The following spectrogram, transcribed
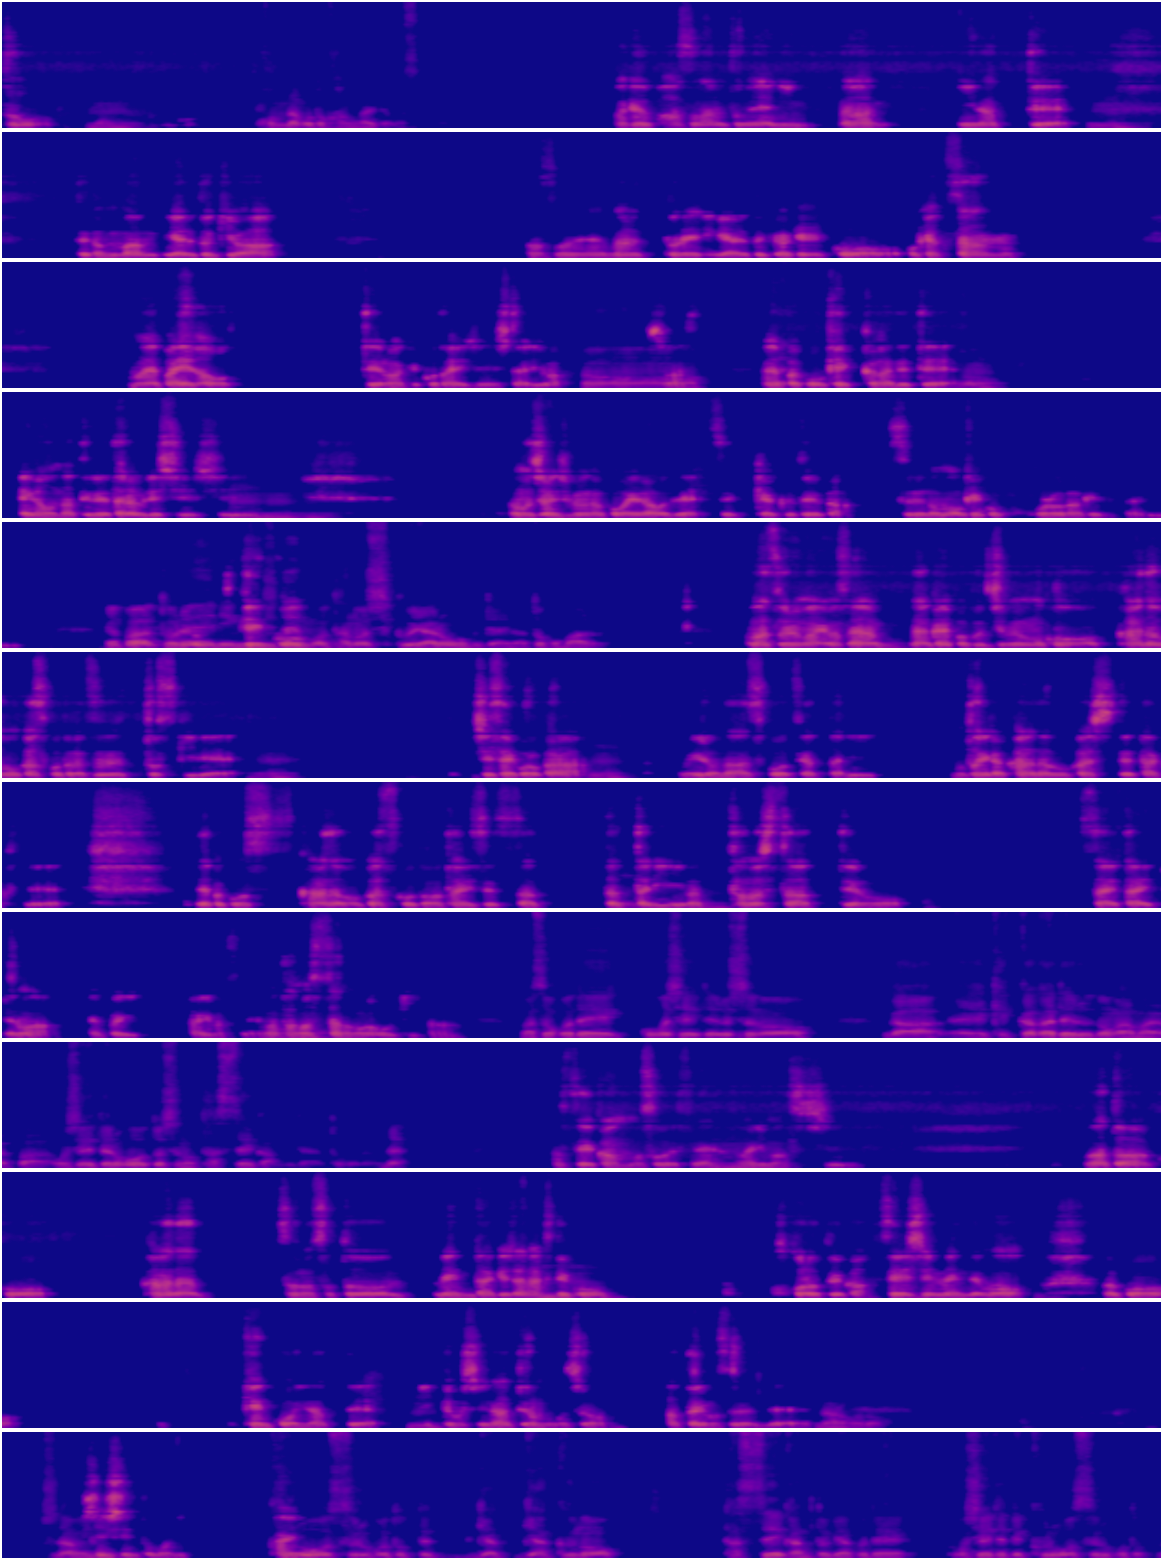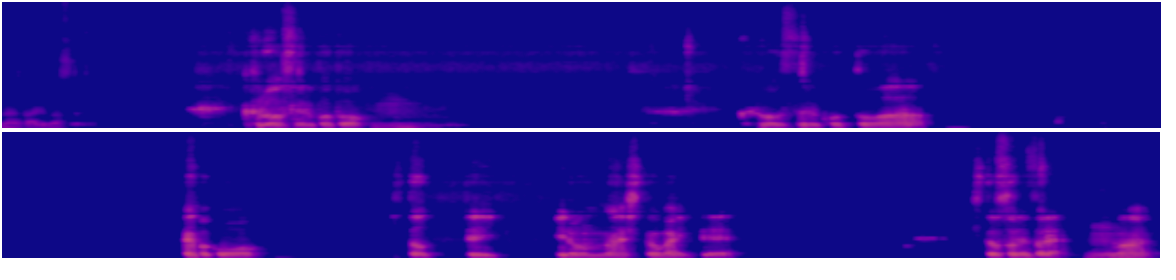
そう。うん。こんなこと考えてます。だけど、パーソナルトレーニンガーになって、うん。てか、まあ、やるときは、パーソナルトレーニングやるときは結構、お客さんのやっぱ笑顔っていうのは結構大事にしたりは。うん。しますやっぱこう、結果が出て、うん。笑顔になってくれたら嬉しいし、もちろん自分がこう、笑顔で接客というか、するのも結構心がけてたり。やっぱトレーニング自体も楽しくやろうみたいなとこもある。まあ、それもあります。なうんなんかやっぱ自分もこう、体を動かすことがずっと好きで、うん。小さい頃からうん。いろんなスポーツやったり、もうとにかく体を動かしてたくて、やっぱこう、体を動かすことの大切さだったり、うんまあ、楽しさっていうのを伝えたいっていうのは、やっぱりありますね。まあ、うん。楽しさの方が大きいかな。まあそこでこう教えてる人のが、えー結果が出るのが、まあやっぱ教えてる方としての達成感みたいなところだよね。達成感もそうですね、うん。ありますし、まああとはこう、体、その外面だけじゃなくて、こう、心というか、精神面でも、うん。まあこう、健康になってうん、いってほしいなっていうのももちろんあったりもするんで、なるほど。ちなみに、心身ともに。はい苦労することって逆逆の達成感と逆で、教えてて苦労することって何かあります？苦労すること。うん。苦労することは、やっぱこう、人っていいろんな人がいて、人それぞれ、うん。まあ、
